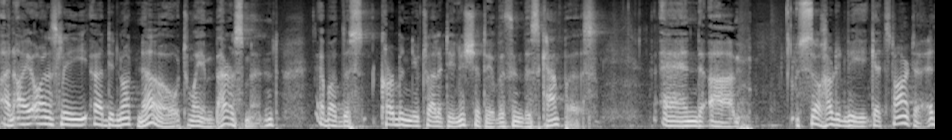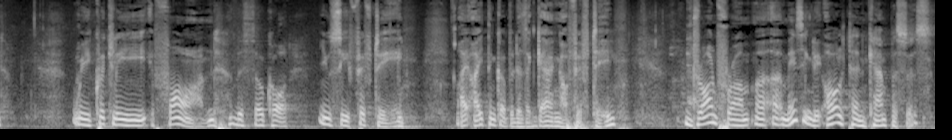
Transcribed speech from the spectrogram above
And I honestly uh, did not know, to my embarrassment, about this carbon neutrality initiative within this campus. And um, so, how did we get started? We quickly formed this so called UC 50. I, I, think of it as a gang of 50, drawn from uh, amazingly all 10 campuses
